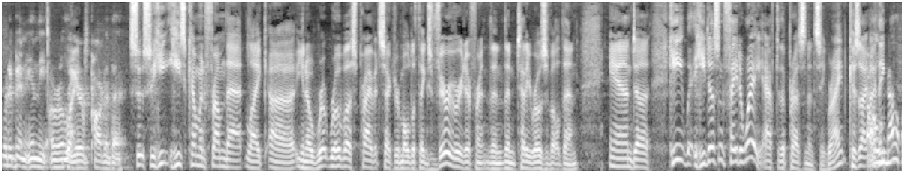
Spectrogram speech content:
would have been in the earlier right. part of the. So so he he's coming from that like uh, you know ro- robust private sector mold of things, very very different than, than Teddy Roosevelt then, and uh, he he doesn't fade away after the presidency, right? Because I, oh, I think no.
